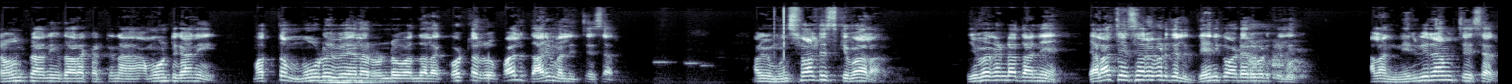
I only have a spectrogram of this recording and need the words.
టౌన్ ప్లానింగ్ ద్వారా కట్టిన అమౌంట్ కానీ మొత్తం మూడు వేల రెండు వందల కోట్ల రూపాయలు దారి మళ్ళించేశారు. అవి మున్సిపాలిటీస్కి ఇవ్వాలా? ఇవ్వకుండా దాన్ని ఎలా చేశారో కూడా తెలియదు. దేనికి వాడారో కూడా తెలియదు. అలా నిర్విరామం చేశారు.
